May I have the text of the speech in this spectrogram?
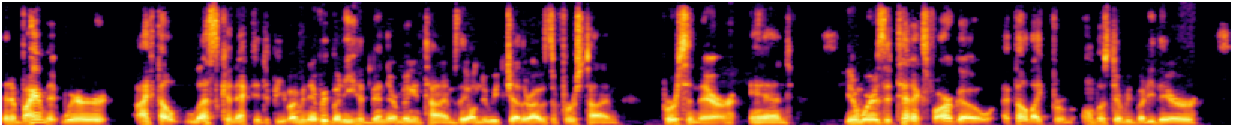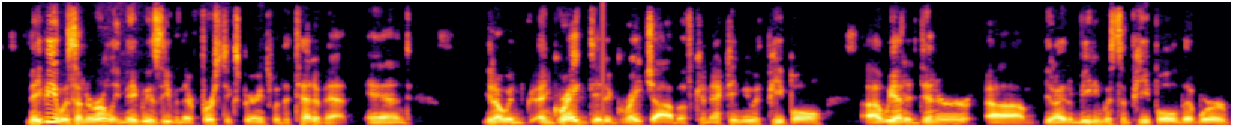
an environment where I felt less connected to people. I mean, everybody had been there a million times. They all knew each other. I was the first time person there, and you know, whereas at TEDx Fargo, I felt like for almost everybody there, maybe it was an early, maybe it was even their first experience with a TED event, and you know, and, and Greg did a great job of connecting me with people. Uh, we had a dinner. Um, you know, I had a meeting with some people that were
